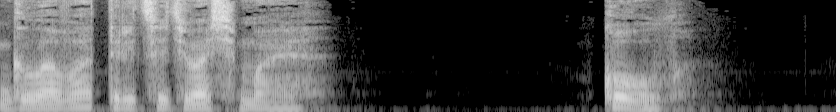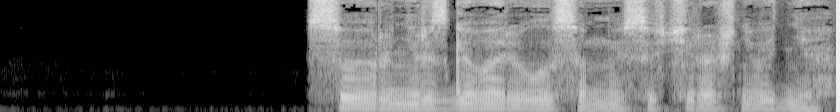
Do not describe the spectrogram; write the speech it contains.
Глава тридцать восьмая. Коул. Сойер не разговаривала со мной со вчерашнего дня.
